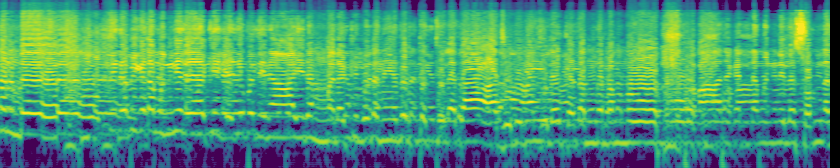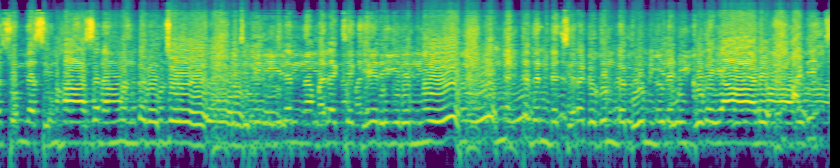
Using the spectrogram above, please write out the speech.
കൊണ്ട് നബിയുടെ മുന്നിലേക്ക് എഴുപതിനായിരം മലക്കുകളുടെ നേതൃത്വത്തിൽ അതാ ജിബ്രീൽ കടന്നു വന്നു. പ്രവാചകന്റെ മുന്നിൽ സ്വർണത്തിന്റെ സിംഹാസനം കൊണ്ടുവച്ചു. ജുബിലിയിൽ എന്ന മലക്ക് കയറിയിരുന്നു. എന്നിട്ട് അതിന്റെ ചിറക് കൊണ്ട് ഭൂമിയിലടിക്കുകയാണ്. അടിച്ച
